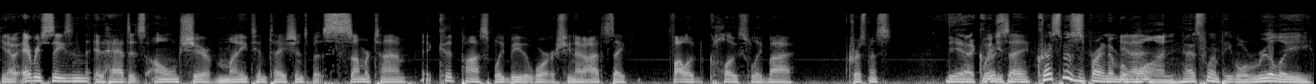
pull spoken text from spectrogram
you know, every season it has its own share of money temptations, but summertime it could possibly be the worst. You know, I'd say followed closely by Christmas. Yeah, Christmas, you? Christmas is probably number Yeah. one. That's when people really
